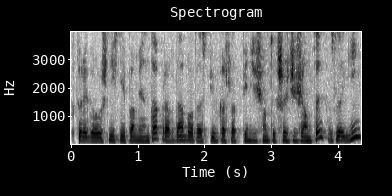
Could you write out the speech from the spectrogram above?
którego już nikt nie pamięta, prawda, bo to jest piłkarz lat 50., 60. z Legii.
